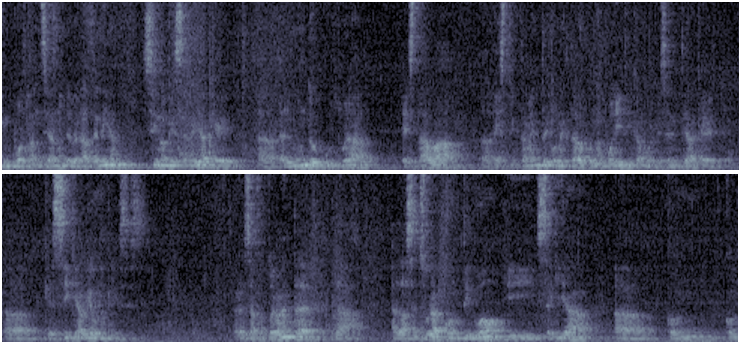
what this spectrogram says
importancia de verdad tenían, sino que se veía que el mundo cultural estaba estrictamente conectado con la política porque sentía que, que sí que había una crisis. Pero desafortunadamente la, la censura continuó y seguía con, con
